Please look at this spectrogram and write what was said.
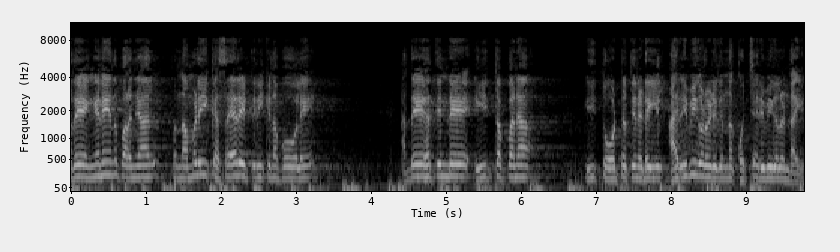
അത് എങ്ങനെയെന്ന് പറഞ്ഞാൽ ഇപ്പൊ നമ്മൾ ഈ കസേര ഇട്ടിരിക്കുന്ന പോലെ അദ്ദേഹത്തിന്റെ ഈത്തപ്പന ഈ തോട്ടത്തിനിടയിൽ അരുവികൾ ഒഴുകുന്ന കൊച്ചരുവികൾ ഉണ്ടായി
